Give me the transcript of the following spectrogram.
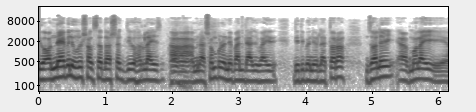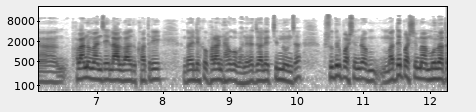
यो अन्याय पनि हुनसक्छ दर्शकज्यूहरूलाई हाम्रा सम्पूर्ण नेपाली दाजुभाइ दिदीबहिनीहरूलाई। तर जसले मलाई फलानु मान्छे लालबहादुर खत्री दैलेखको फलानु ठाउँको भनेर जसले चिन्नुहुन्छ सुदूरपश्चिम र मध्यपश्चिममा मूलत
